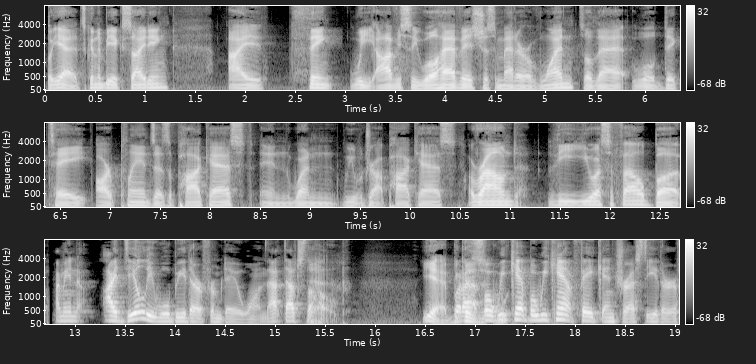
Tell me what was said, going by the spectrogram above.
But yeah, it's going to be exciting. I think we obviously will have it. It's just a matter of when. So that will dictate our plans as a podcast and when we will drop podcasts around the USFL. But I mean, ideally, we'll be there from day one. That that's the yeah. hope. Yeah, uh, because but, I, but we can't but we can't fake interest either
